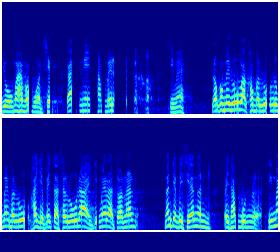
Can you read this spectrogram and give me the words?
อยู่ๆมาพอบวชเสร็จกลายเป็นเนนคำไปแล้วจริงไหมเราก็ไม่รู้ว่าเขาบรรลุหรือไม่บรรลุใครจะไปตัดสรู้ได้ จริงไหมล่ะตอนนั้นงั้นจะไปเสียเงินไปทำบุญเหรอจริงไหม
